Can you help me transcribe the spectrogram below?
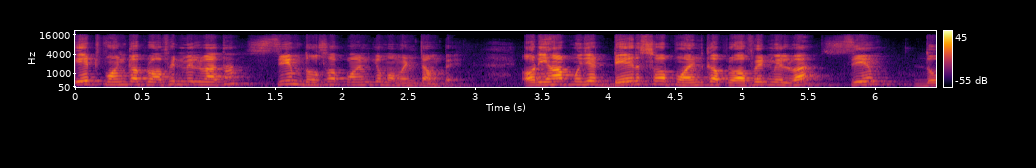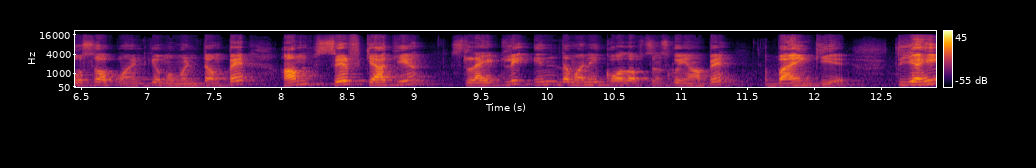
एट पॉइंट का प्रॉफिट मिल रहा था सेम 200 पॉइंट के मोमेंटम पे। और यहाँ मुझे डेढ़ सौ पॉइंट का प्रॉफिट मिल रहा सेम 200 पॉइंट के मोमेंटम पे। हम सिर्फ़ क्या किए? Slightly in the money call options को यहाँ पे बाइंग किए। तो यही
